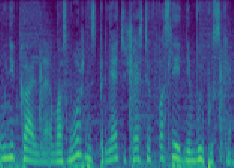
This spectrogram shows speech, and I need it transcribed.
уникальная возможность принять участие в последнем выпуске.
